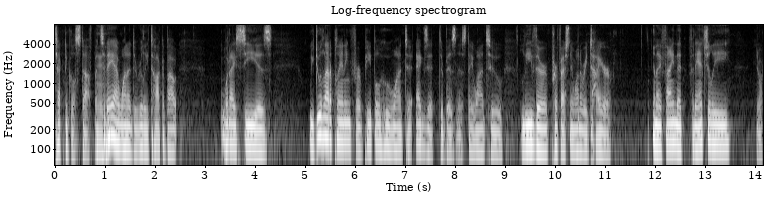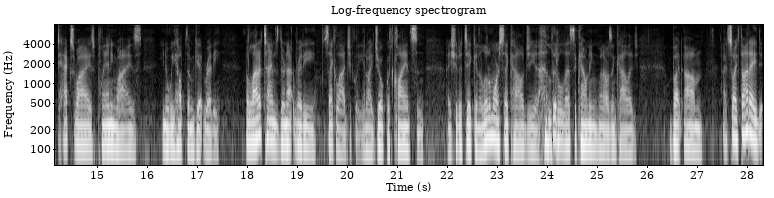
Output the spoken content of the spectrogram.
technical stuff. But mm-hmm. today I wanted to really talk about what I see is we do a lot of planning for people who want to exit their business. They want to leave their profession, they want to retire. And I find that financially, you know, tax wise, planning wise, you know, we help them get ready. But a lot of times they're not ready psychologically. You know, I joke with clients and I should have taken a little more psychology, a little less accounting when I was in college. But um, so I thought I'd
